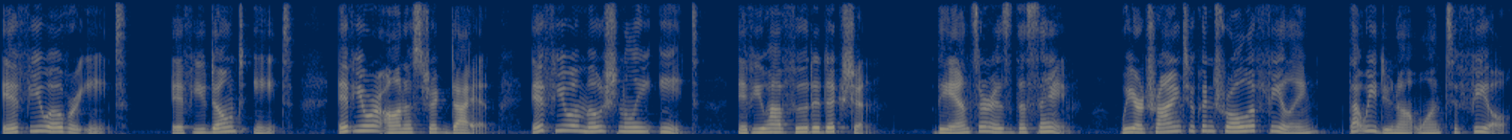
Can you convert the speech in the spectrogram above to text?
If you overeat, if you don't eat, if you are on a strict diet, if you emotionally eat, if you have food addiction, the answer is the same. We are trying to control a feeling that we do not want to feel.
